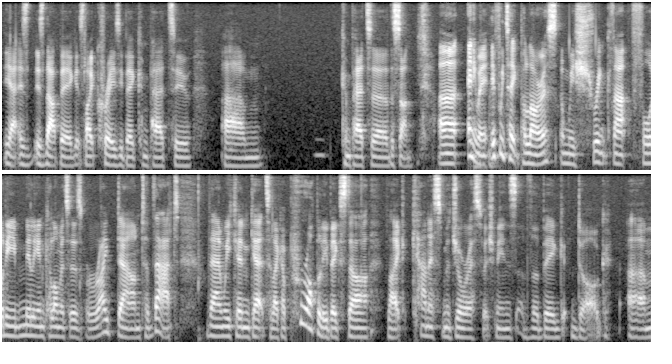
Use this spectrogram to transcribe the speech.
yeah, is, is that big. It's like crazy big compared to, um, compared to the sun. Uh, anyway, if we take Polaris and we shrink that 40 million kilometers right down to that, then we can get to like a properly big star like Canis Majoris, which means the big dog, um,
